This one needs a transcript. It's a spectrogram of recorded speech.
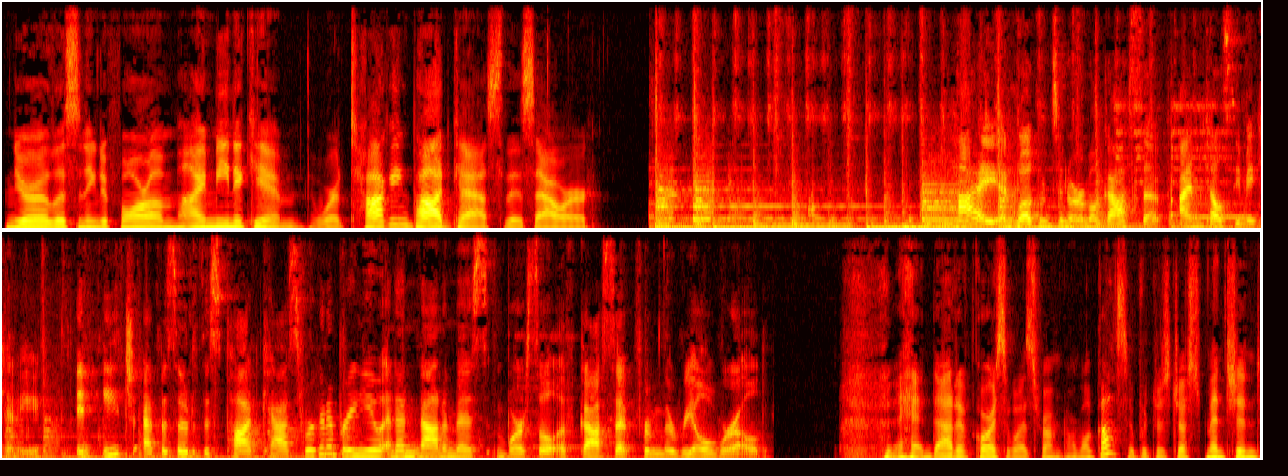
You're listening to Forum. I'm Mina Kim. We're talking podcasts this hour. Hi, and welcome to Normal Gossip. I'm Kelsey McKinney. In each episode of this podcast, we're going to bring you an anonymous morsel of gossip from the real world. And that, of course, was from Normal Gossip, which was just mentioned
